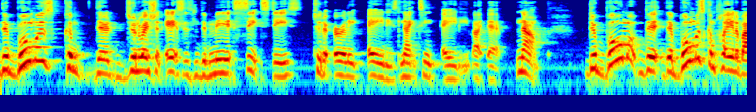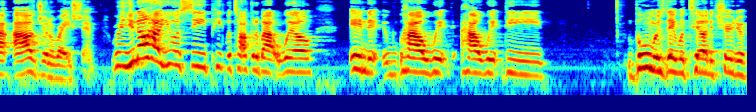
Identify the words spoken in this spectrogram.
The boomers, their Generation X is the mid 60s to the early 80s, 1980, like that. Now, the boomer, the, the boomers complain about our generation. You know how you will see people talking about, well, in the how with how with the boomers they would tell the children,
